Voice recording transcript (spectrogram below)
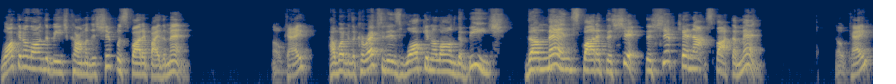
walking along the beach, comma, the ship was spotted by the men. Okay. However, the correction is walking along the beach, the men spotted the ship. The ship cannot spot the men. Okay.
